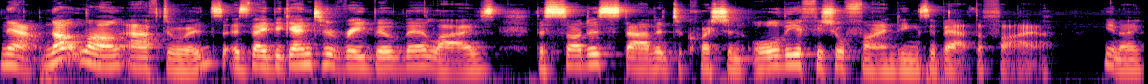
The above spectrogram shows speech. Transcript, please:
Now, not long afterwards, as they began to rebuild their lives, the Sodders started to question all the official findings about the fire. You know,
